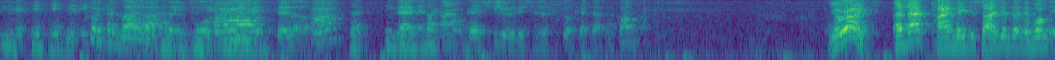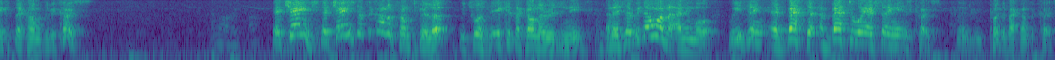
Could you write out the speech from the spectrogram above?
if, if, if, Put my life. they forced them in Tefillah, That it then goes in time of Heshiru, they should have still kept that takana. You're right. At that time they decided that they want the ikka to be kos. They changed. They changed the takana from tefillah, which was the ikka originally, and they said we don't want that anymore. We think a better a better way of saying it is. They Put it back onto kos.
